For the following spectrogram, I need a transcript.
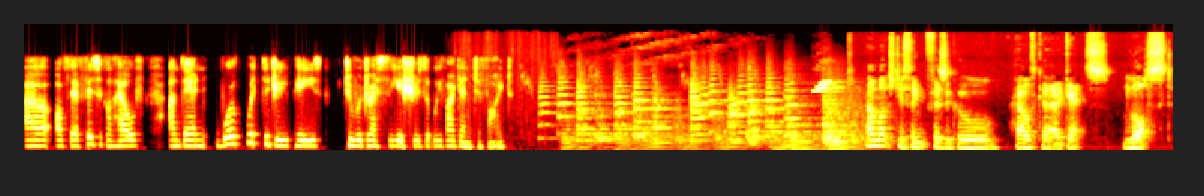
uh, of their physical health and then work with the GPs to address the issues that we've identified. How much do you think physical healthcare gets lost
